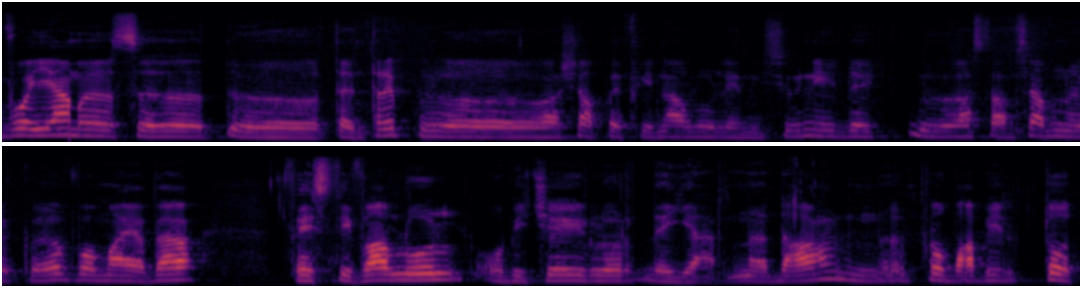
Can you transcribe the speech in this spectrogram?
voiam uh, să uh, te întreb uh, așa pe finalul emisiunii, deci uh, asta înseamnă că vom mai avea festivalul obiceiurilor de iarnă, da? Probabil tot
